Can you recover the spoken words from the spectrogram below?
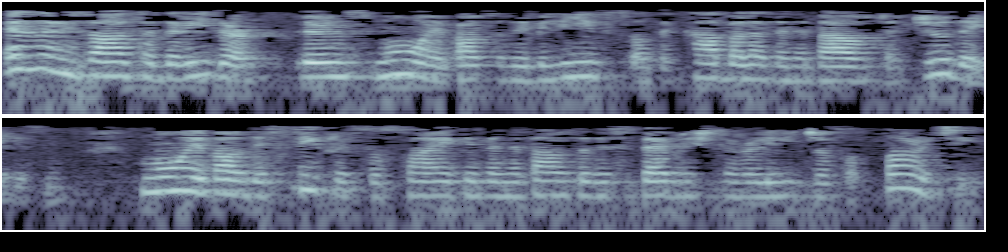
As a result, the reader learns more about the beliefs of the Kabbalah than about Judaism, more about the secret society than about the established religious authority,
